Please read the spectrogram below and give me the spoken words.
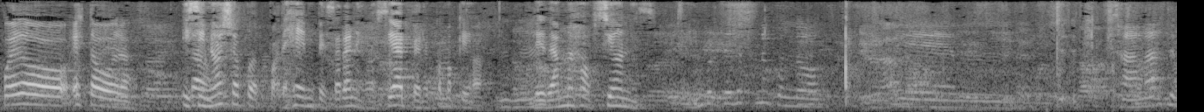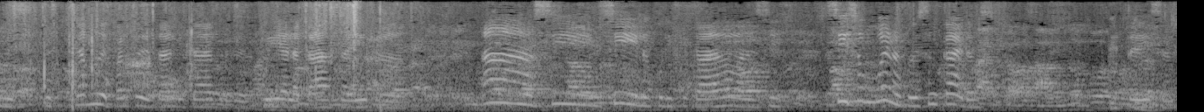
puedo esta hora. Y si no, ya po- podés empezar a negociar, pero es como que le das más opciones. ¿sí? por teléfono cuando eh, llamaste, me dijiste, llamo de parte de tal y tal, porque fui a la casa y yo, ah, sí, sí, los purificadores, sí. Sí, son buenos, porque son caros. Te dicen.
